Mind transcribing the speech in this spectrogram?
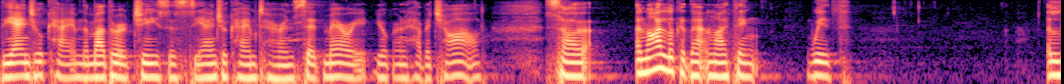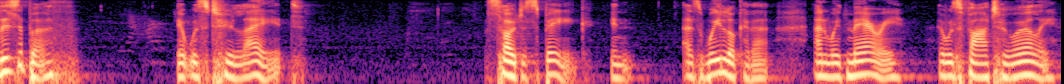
the angel came, the mother of Jesus. The angel came to her and said, "Mary, you're going to have a child." So and I look at that and I think with Elizabeth, it was too late, so to speak, in, as we look at it. And with Mary, it was far too early.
